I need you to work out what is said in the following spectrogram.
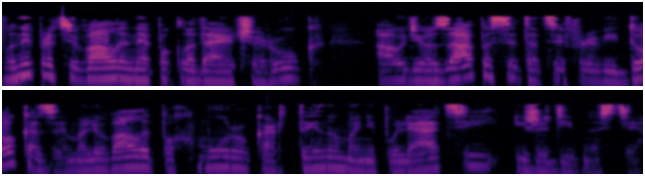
Вони працювали не покладаючи рук, аудіозаписи та цифрові докази малювали похмуру картину маніпуляцій і жадібності.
